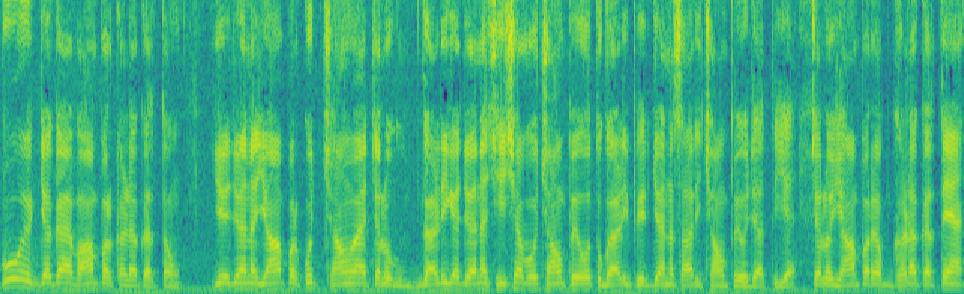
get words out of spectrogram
वो एक जगह है, वहाँ पर खड़ा करता हूँ। ये जो है ना, यहाँ पर कुछ छाँव है, चलो, गाड़ी का जो है ना शीशा, वो छाँव पे हो तो गाड़ी फिर जो है ना सारी छाँव पे हो जाती है। चलो, यहाँ पर अब खड़ा करते हैं।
